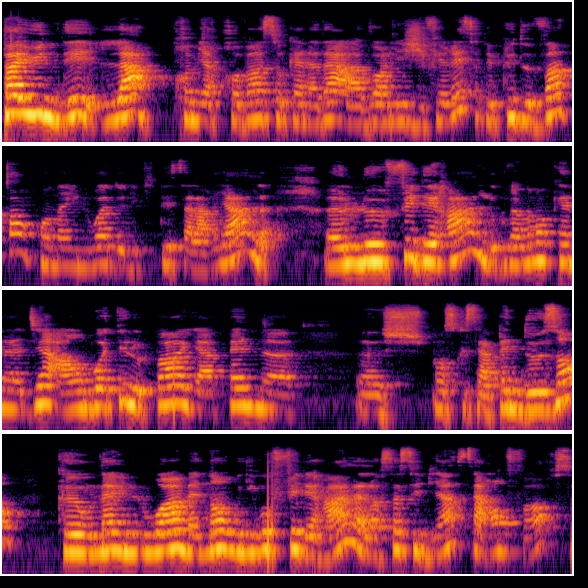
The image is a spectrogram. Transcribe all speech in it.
pas une des, la première province au Canada à avoir légiféré. Ça fait plus de 20 ans qu'on a une loi de l'équité salariale. Euh, le fédéral, le gouvernement canadien a emboîté le pas il y a à peine, euh, euh, je pense que c'est à peine deux ans, qu'on a une loi maintenant au niveau fédéral. Alors ça, c'est bien, ça renforce.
